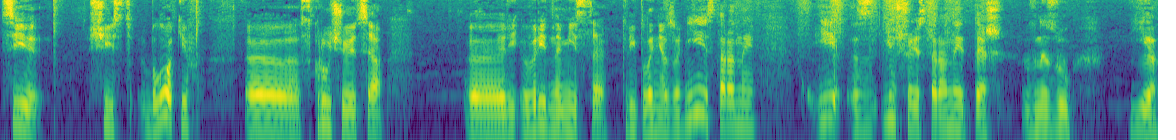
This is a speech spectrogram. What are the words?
ці 6 блоків е, скручуються е, в рідне місце кріплення з однієї сторони, і з іншої сторони теж внизу є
